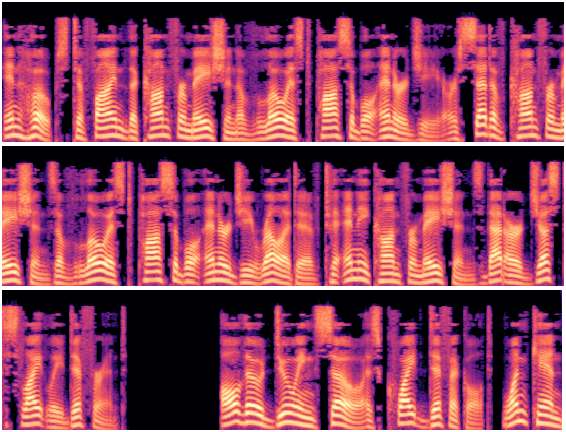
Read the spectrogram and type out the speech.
in hopes to find the conformation of lowest possible energy or set of conformations of lowest possible energy relative to any conformations that are just slightly different. Although doing so is quite difficult, one can,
